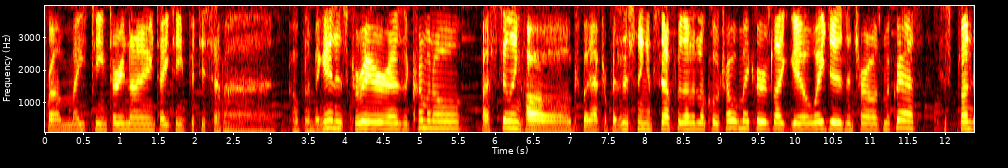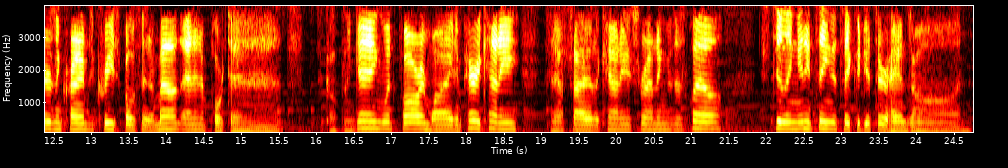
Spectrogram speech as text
from 1839 to 1857. Copeland began his career as a criminal by stealing hogs, but after positioning himself with other local troublemakers like Gale Wages and Charles McGrath, his plunders and crimes increased both in amount and in importance. Copeland gang went far and wide in Perry County and outside of the county's surroundings as well, stealing anything that they could get their hands on,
